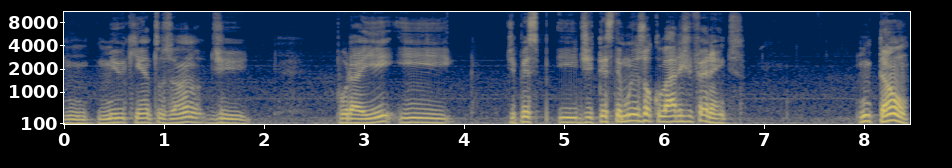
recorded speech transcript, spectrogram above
hum, 1500 anos de por aí e de, e de testemunhos oculares diferentes. Então,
